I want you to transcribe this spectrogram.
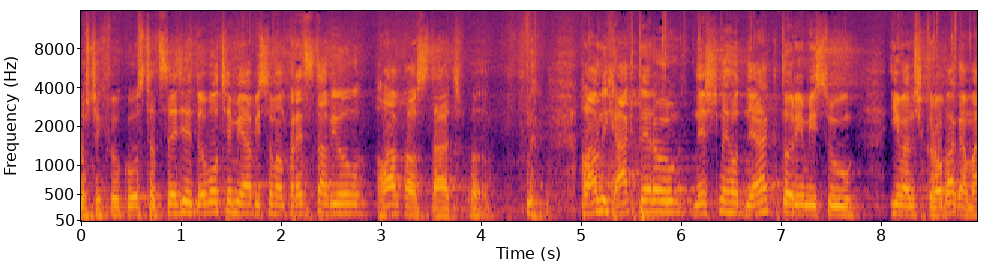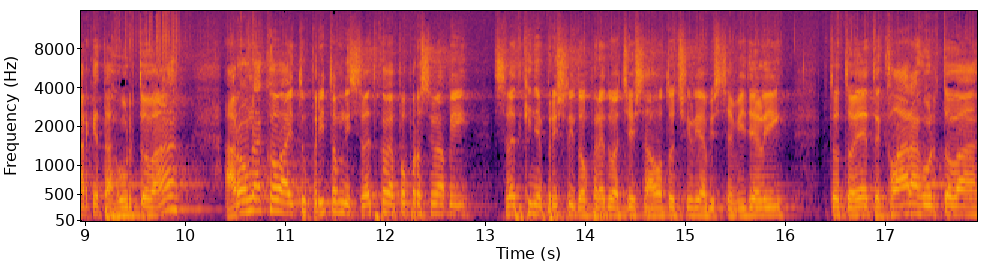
Môžete chvíľku ostať sedieť. Dovolte mi, aby som vám predstavil hlav... oh, stať. hlavných aktérov dnešného dňa, ktorými sú Ivan Škrobak a Marketa Hurtová. A rovnako aj tu prítomní svetkovia, poprosím, aby svetkyne prišli dopredu a tiež sa otočili, aby ste videli, kto to je. To je Klára Hurtová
